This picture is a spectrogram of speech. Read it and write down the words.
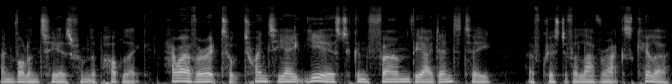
and volunteers from the public. However, it took 28 years to confirm the identity of Christopher Laverack's killer,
